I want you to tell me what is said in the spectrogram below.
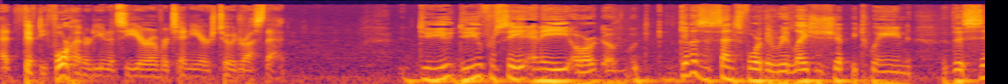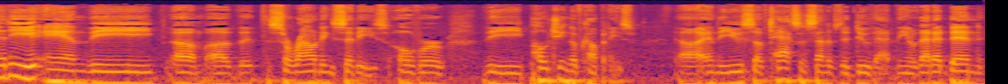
at 5,400 units a year over 10 years to address that? Do you do you foresee any, or uh, give us a sense for the relationship between the city and the, um, uh, the, the surrounding cities over the poaching of companies? uh, and the use of tax incentives to do that. You know, that had been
